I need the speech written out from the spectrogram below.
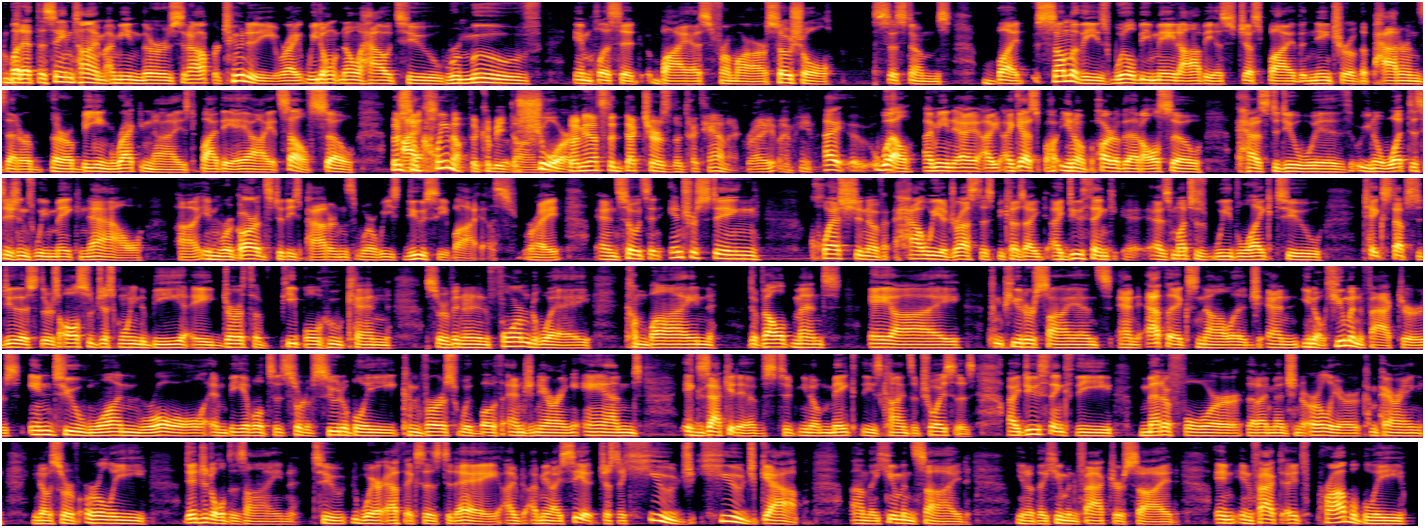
but at the same time, I mean, there's an opportunity, right? We don't know how to remove implicit bias from our social systems, but some of these will be made obvious just by the nature of the patterns that are that are being recognized by the AI itself. So there's some I, cleanup that could be done. Sure, but, I mean that's the deck chairs of the Titanic, right? I mean, I well, I mean, I, I guess you know part of that also has to do with you know what decisions we make now. Uh, in regards to these patterns where we do see bias, right? And so it's an interesting question of how we address this because I, I do think as much as we'd like to take steps to do this, there's also just going to be a dearth of people who can sort of in an informed way combine development, AI, computer science and ethics knowledge and you know human factors into one role and be able to sort of suitably converse with both engineering and executives to you know make these kinds of choices. I do think the metaphor that I mentioned earlier, comparing you know sort of early digital design to where ethics is today, I, I mean I see it just a huge huge gap on the human side, you know the human factor side. In in fact, it's probably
